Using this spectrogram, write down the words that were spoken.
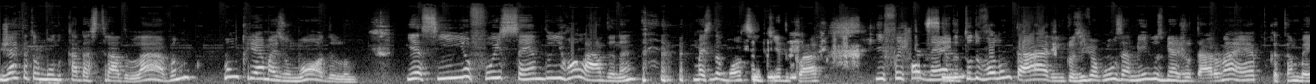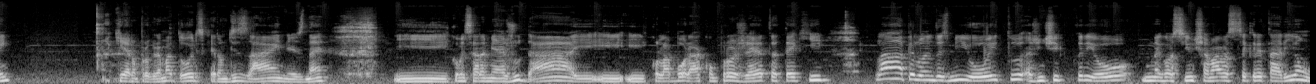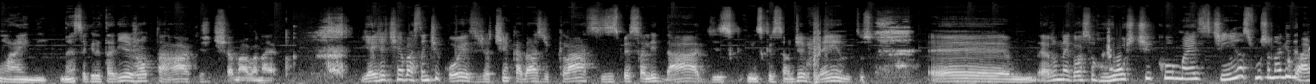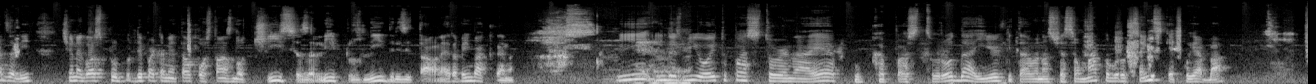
já que tá todo mundo cadastrado lá, vamos, vamos criar mais um módulo. E assim eu fui sendo enrolado, né? Mas no bom sentido, claro. E fui fazendo, Sim. tudo voluntário. Inclusive, alguns amigos me ajudaram na época também que eram programadores, que eram designers, né? E começaram a me ajudar e, e, e, colaborar com o projeto, até que lá pelo ano 2008 a gente criou um negocinho que chamava Secretaria Online, né? Secretaria JA, que a gente chamava na época. E aí já tinha bastante coisa, já tinha cadastro de classes, especialidades, inscrição de eventos. É, era um negócio rústico, mas tinha as funcionalidades ali. Tinha um negócio para o departamental postar umas notícias ali para os líderes e tal, né? Era bem bacana. E em 2008, o pastor, na época, pastor Odair, que estava na Associação Mato Grossense, que é Cuiabá,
